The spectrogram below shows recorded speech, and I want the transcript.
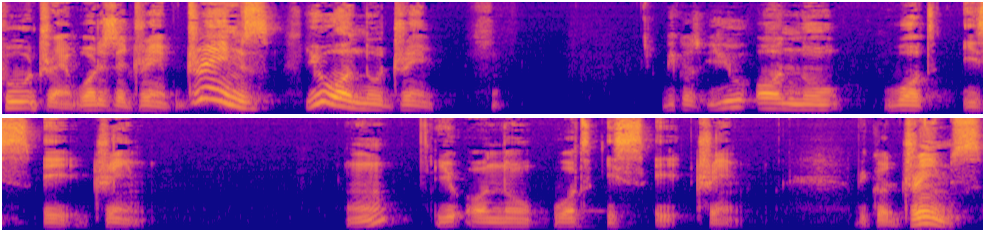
Who dream? What is a dream? Dreams. You all know dream. Because you all know what is a dream. Hmm? You all know what is a dream. Because dreams,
